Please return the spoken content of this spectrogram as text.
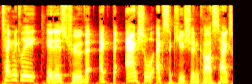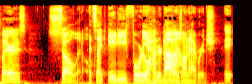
technically, it is true that ec- the actual execution costs taxpayers so little. It's like 84 to Yeah, $100 um, on average. It-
